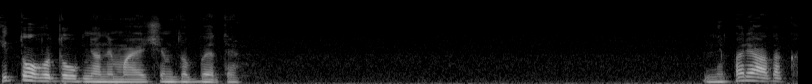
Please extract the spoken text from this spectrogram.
І того довбня немає чим добити. Непорядок.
